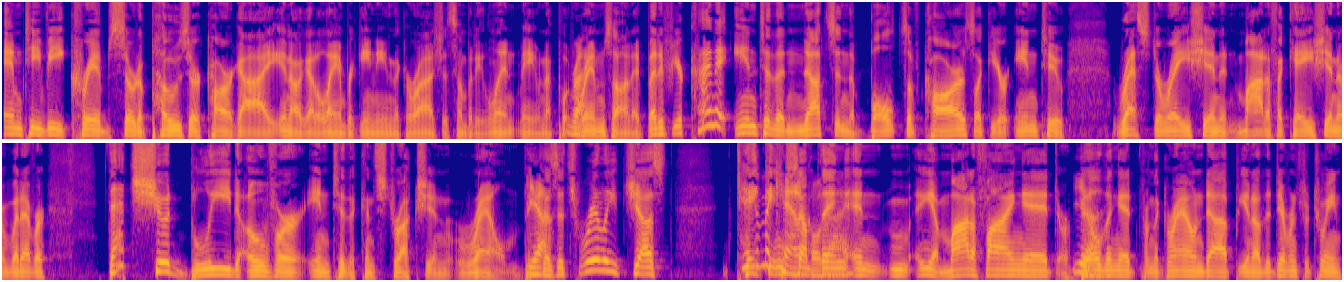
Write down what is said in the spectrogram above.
MTV Cribs sort of poser car guy. You know, I got a Lamborghini in the garage that somebody lent me when I put Right. rims on it. But if you're kind of into the nuts and the bolts of cars, like you're into restoration and modification or whatever, that should bleed over into the construction realm Yeah. because it's really just taking something guy. and you know, modifying it or Yeah. building it from the ground up. You know, the difference between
